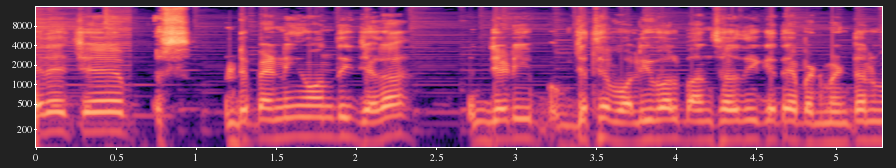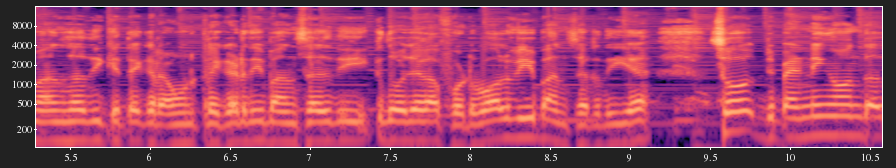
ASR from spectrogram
ਇਹਦੇ ਚ ਡਿਪੈਂਡਿੰਗ ਔਨ ਦੀ ਜਗ੍ਹਾ, ਜਿਹੜੀ ਜਿੱਥੇ ਵਾਲੀਬਾਲ ਬਣ ਸਕਦੀ, ਕਿਤੇ ਬੈਡਮਿੰਟਨ ਬਣ ਸਕਦੀ, ਕਿਤੇ ਗਰਾਊਂਡ ਕ੍ਰਿਕਟ ਦੀ ਬਣ ਸਕਦੀ, ਇੱਕ ਦੋ ਜਗ੍ਹਾ ਫੁੱਟਬਾਲ ਵੀ ਬਣ ਸਕਦੀ ਹੈ। So depending on the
